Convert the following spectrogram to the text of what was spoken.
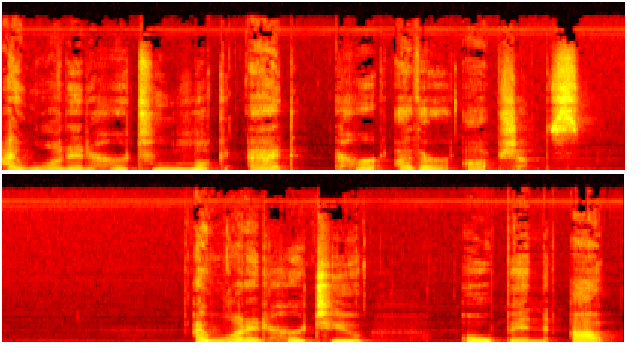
I wanted her to look at her other options. I wanted her to open up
